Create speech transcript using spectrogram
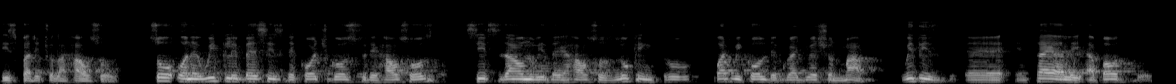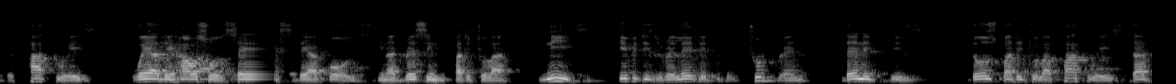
this particular household. So on a weekly basis, the coach goes to the households, sits down with the households, looking through what we call the graduation map, which is uh, entirely about the, the pathways where the household sets their goals in addressing particular needs. If it is related to the children, then it is those particular pathways that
